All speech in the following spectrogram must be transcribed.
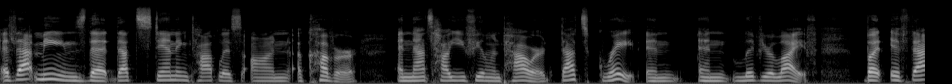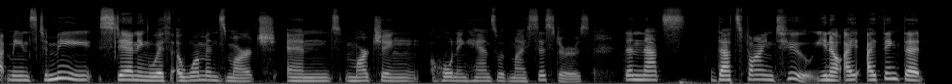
If that means that that's standing topless on a cover and that's how you feel empowered, that's great and and live your life. But if that means to me standing with a woman's march and marching, holding hands with my sisters, then that's that's fine too. You know, I, I think that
